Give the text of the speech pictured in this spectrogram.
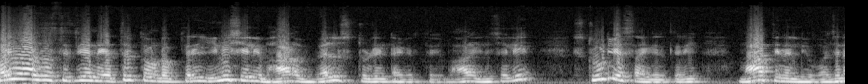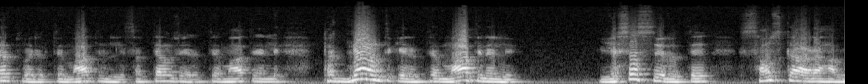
ಪರಿವಾರದ ಸ್ಥಿತಿಯನ್ನು ಎತ್ತರಕ್ಕೆ ಹೋಗ್ತೀರಿ ಇನಿಷಿಯಲಿ ಬಹಳ ವೆಲ್ ಸ್ಟೂಡೆಂಟ್ ಆಗಿರ್ತೀರಿ ಬಹಳ ಇನಿಷಿಯಲಿ ಸ್ಟೂಡಿಯಸ್ ಆಗಿರ್ತೀರಿ ಮಾತಿನಲ್ಲಿ ವಜನತ್ವ ಇರುತ್ತೆ, ಮಾತಿನಲ್ಲಿ ಸತ್ಯಾಂಶ ಇರುತ್ತೆ, ಮಾತಿನಲ್ಲಿ ಪ್ರಜ್ಞಾವಂತಿಕೆ ಇರುತ್ತೆ, ಮಾತಿನಲ್ಲಿ ಯಶಸ್ಸು ಇರುತ್ತೆ, ಸಂಸ್ಕಾರ ಹಾಗೂ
